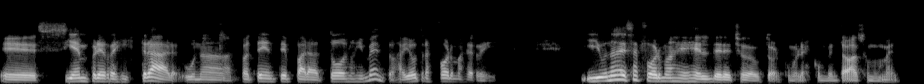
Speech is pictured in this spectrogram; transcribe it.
eh, siempre registrar una patente para todos los inventos. Hay otras formas de registro. Y una de esas formas es el derecho de autor, como les comentaba hace un momento.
